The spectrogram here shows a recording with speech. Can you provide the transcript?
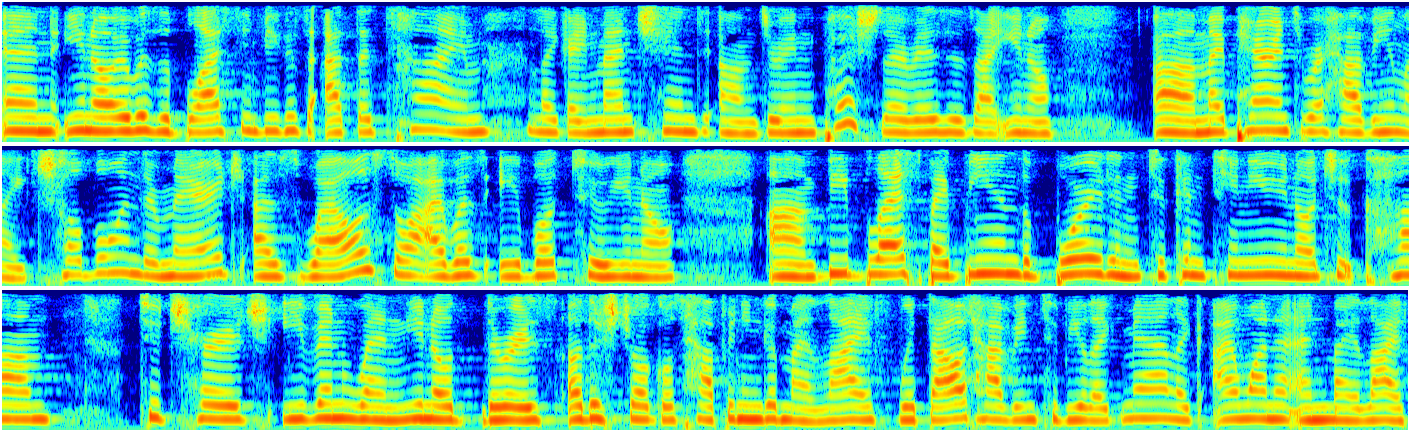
and you know it was a blessing because at the time, like I mentioned um, during push service, is that you know uh, my parents were having like trouble in their marriage as well, so I was able to you know um, be blessed by being the board and to continue you know to come to church even when you know there was other struggles happening in my life without having to be like man like i want to end my life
